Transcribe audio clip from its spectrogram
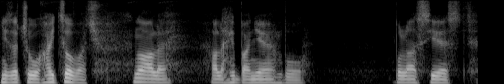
nie zaczęło hajcować. No ale, ale chyba nie, bo, bo las jest.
